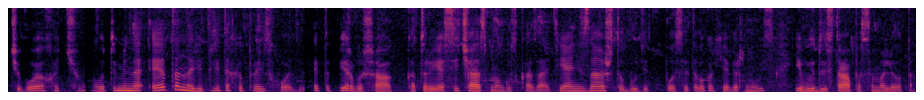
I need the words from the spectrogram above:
чего я хочу. Вот именно это на ретритах и происходит. Это первый шаг, который я сейчас могу сказать. Я не знаю, что будет после того, как я вернусь и выйду из трапа самолета.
